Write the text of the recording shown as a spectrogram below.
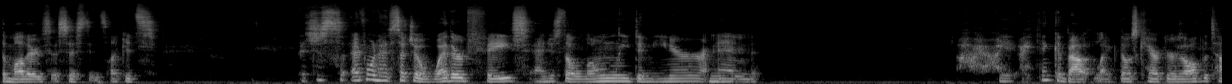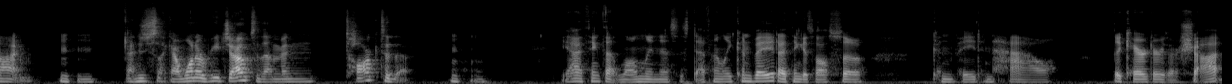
the mother's assistance. Like it's it's just everyone has such a weathered face and just a lonely demeanor Mhm. and I, I think about like those characters all the time hmm and it's just like I want to reach out to them and talk to them. hmm Yeah, I think that loneliness is definitely conveyed. I think it's also conveyed in how the characters are shot.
